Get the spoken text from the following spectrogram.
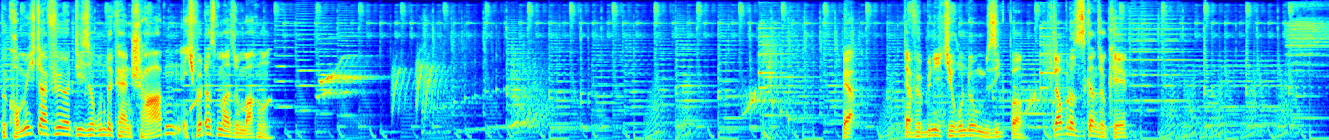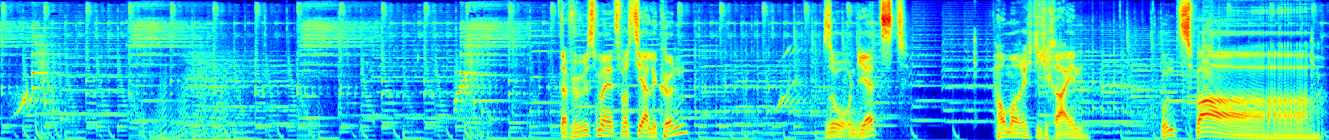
bekomme ich dafür diese Runde keinen Schaden? Ich würde das mal so machen. Ja, Dafür bin ich die Runde unbesiegbar. Ich glaube, das ist ganz okay. Dafür wissen wir jetzt, was die alle können. So, und jetzt hau mal richtig rein. Und zwar,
